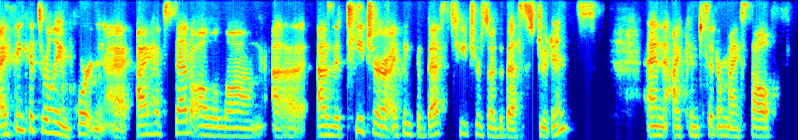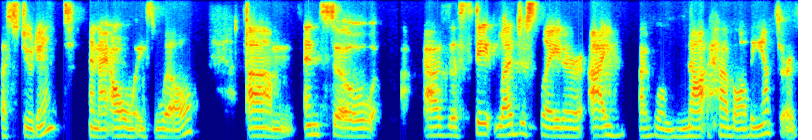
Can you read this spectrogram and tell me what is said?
I think it's really important. I, I have said all along, uh, as a teacher, I think the best teachers are the best students. And I consider myself a student, and I always will. Um, and so, as a state legislator, I, I will not have all the answers.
